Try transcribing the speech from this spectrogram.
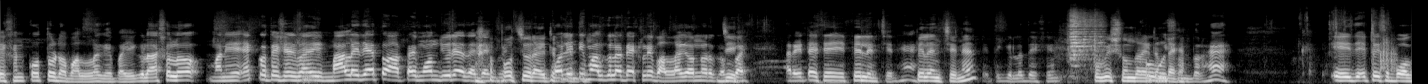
দেখেন কতটা ভালো লাগে ভাই। এগুলো আসলে মানে এক কথায় শেষ ভাই মালে যে এত আতায় মন জুড়ে যায় প্রচুর আইটেম কোয়ালিটি মালগুলো দেখলে ভালো লাগে অন্যরকম ভাই। আর এটা হচ্ছে পেলেন চেন হ্যাঁ? পেলেন চেন হ্যাঁ। এগুলো দেখেন। খুবই সুন্দর আইটেম দেখেন সুন্দর হ্যাঁ এই যে এটা হচ্ছে বল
